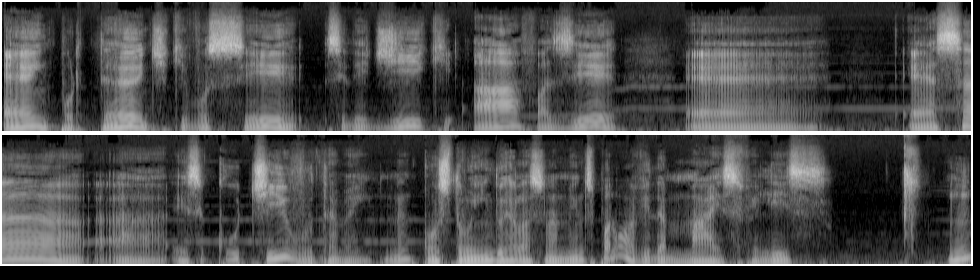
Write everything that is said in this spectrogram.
É importante que você se dedique a fazer é, essa, a, esse cultivo também, né? construindo relacionamentos para uma vida mais feliz. Hum?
